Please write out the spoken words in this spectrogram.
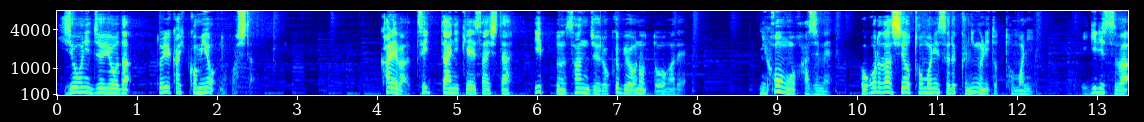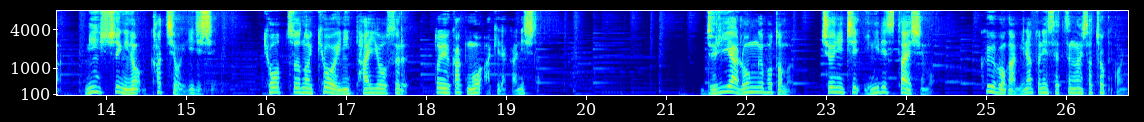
非常に重要だという書き込みを残した。彼はツイッターに掲載した1分36秒の動画で、日本をはじめ、志を共にする国々と共に、イギリスは民主主義の価値を維持し、共通の脅威に対応するという覚悟を明らかにした。ジュリア・ロングボトム駐日イギリス大使も、空母が港に接岸した直後に、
